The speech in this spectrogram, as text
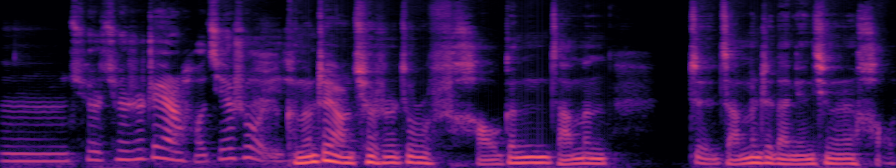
嗯，确确实这样好接受一些，可能这样确实就是好跟咱们这咱们这代年轻人好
